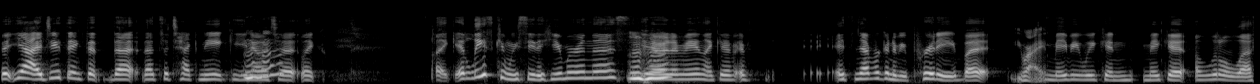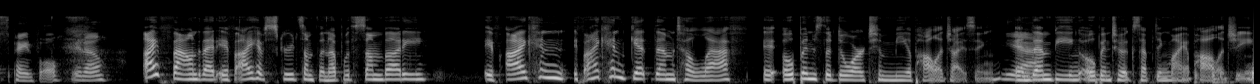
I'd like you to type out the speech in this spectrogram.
but yeah, I do think that that that's a technique, you know, Mm-hmm. to like like at least can we see the humor in this? You Mm-hmm. know what I mean? Like if, if it's never going to be pretty, but Right. maybe we can make it a little less painful, you know? I found that if I have screwed something up with somebody, if I can if I can get them to laugh, it opens the door to me apologizing Yeah. and them being open to accepting my apology.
